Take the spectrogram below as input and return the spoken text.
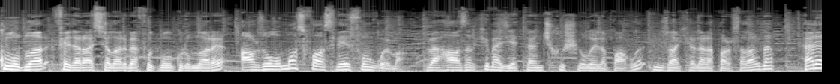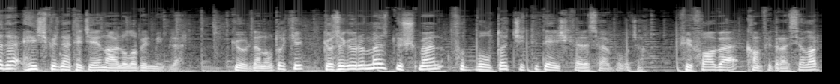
Klublar, federasiyalar və futbol qurumları arzuolunmaz fasiləyə son qoymaq və hazırki vəziyyətdən çıxış yolu ilə bağlı müzakirələr aparsalar da, hələ də heç bir nəticəyə nail ola bilməyiblər. Görünən odur ki, gözə görünməz düşmən futbolda ciddi dəyişikliklərə səbəb olacaq. FIFA və konfederasiyalar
